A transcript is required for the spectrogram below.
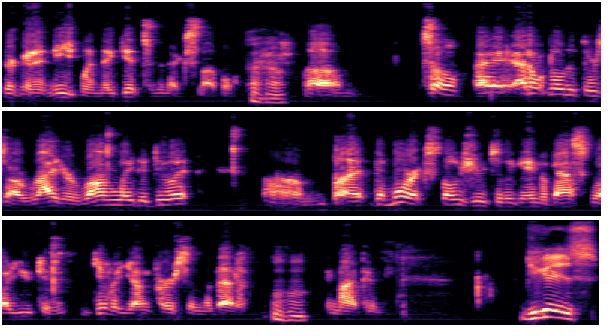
they're going to need when they get to the next level. Uh-huh. Um, so I, I, don't know that there's a right or wrong way to do it, um, but the more exposure to the game of basketball you can give a young person, the better, uh-huh. in my opinion. Do you guys,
